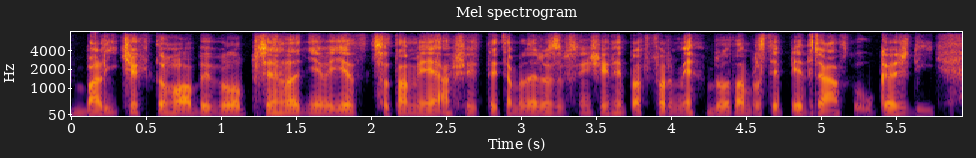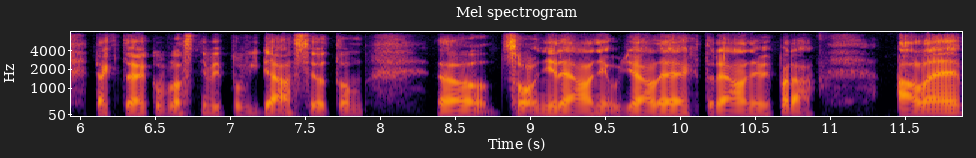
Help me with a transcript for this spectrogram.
balíček toho, aby bylo přehledně vidět, co tam je. A vše, teď tam byly rozepsané všechny platformy a bylo tam prostě pět řádků u každý, tak to jako vlastně vypovídá asi o tom, uh, co oni reálně udělali a jak to reálně vypadá. Ale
